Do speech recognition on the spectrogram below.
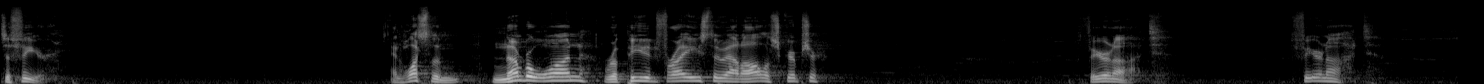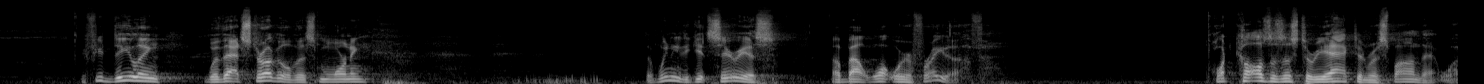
to fear. And what's the number one repeated phrase throughout all of Scripture? Fear not. fear not. If you're dealing with that struggle this morning, then we need to get serious about what we're afraid of. What causes us to react and respond that way?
